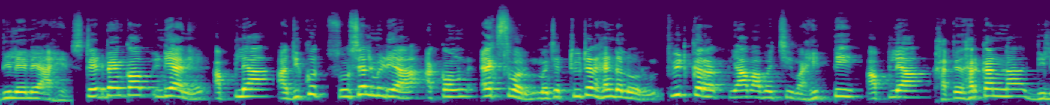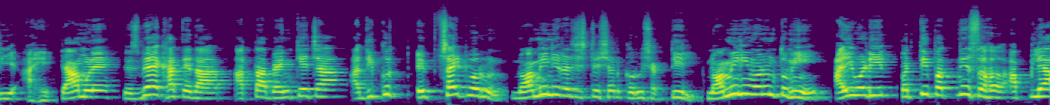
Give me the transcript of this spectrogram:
दिलेले आहेत. स्टेट बँक ऑफ इंडियाने आपल्या अधिकृत सोशल मीडिया अकाउंट एक्स वरून म्हणजे ट्विटर हँडल वरून ट्विट करत याबाबतची माहिती आपल्या खातेधारकांना दिली आहे. त्यामुळे एसबीआय खातेदार आता बँकेच्या अधिकृत वेबसाईट वरून नॉमिनी रजिस्ट्रेशन करू शकतील. नॉमिनी म्हणून तुम्ही आई वडील पती पत्नी सह आपल्या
